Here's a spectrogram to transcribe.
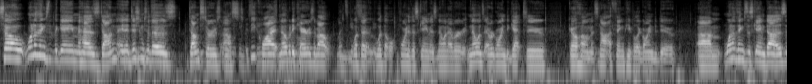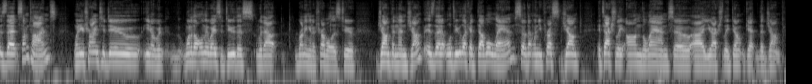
So one of the things that the game has done, in addition to those dumpsters, s- be quiet. Nobody cares about what the what the point of this game is. No one ever, no one's ever going to get to go home. It's not a thing people are going to do. Um, one of the things this game does is that sometimes when you're trying to do, you know, when, one of the only ways to do this without running into trouble is to jump and then jump. Is that it will do like a double land, so that when you press jump, it's actually on the land, so uh, you actually don't get the jump.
